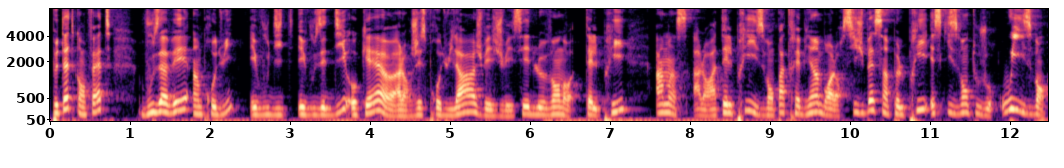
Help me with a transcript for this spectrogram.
Peut-être qu'en fait, vous avez un produit et vous vous êtes dit OK, euh, alors j'ai ce produit là, je vais essayer de le vendre tel prix. Ah mince, alors à tel prix, il se vend pas très bien. Bon alors si je baisse un peu le prix, est-ce qu'il se vend toujours? Oui, il se vend.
